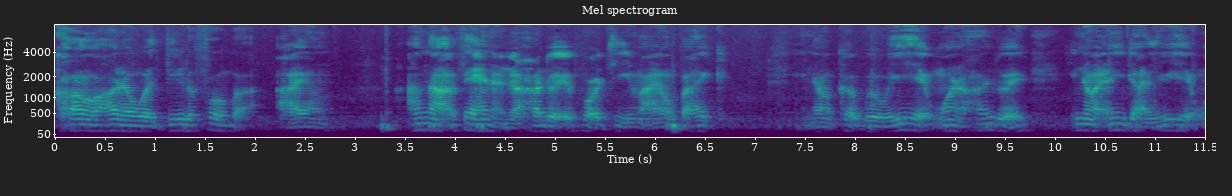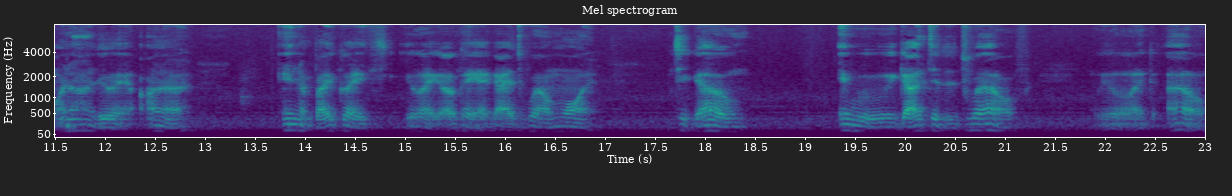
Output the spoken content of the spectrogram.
Colorado was beautiful, but I um, I'm not a fan of the 114 mile bike. You know, 'cause when we hit 100, you know, anytime you hit 100 on a in a bike race, you're like, okay, I got 12 more to go. And when we got to the 12, we were like, oh,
